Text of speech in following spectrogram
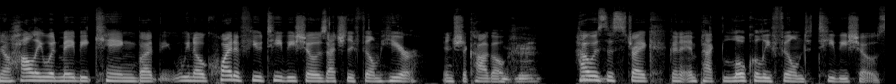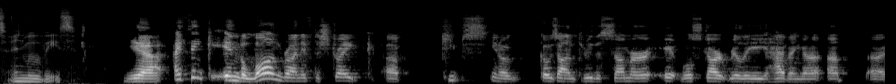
know, Hollywood may be king, but we know quite a few TV shows actually film here in Chicago. Mm-hmm. How is this strike going to impact locally filmed TV shows and movies? Yeah, I think in the long run, if the strike uh, keeps, you know, goes on through the summer, it will start really having a, a, a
